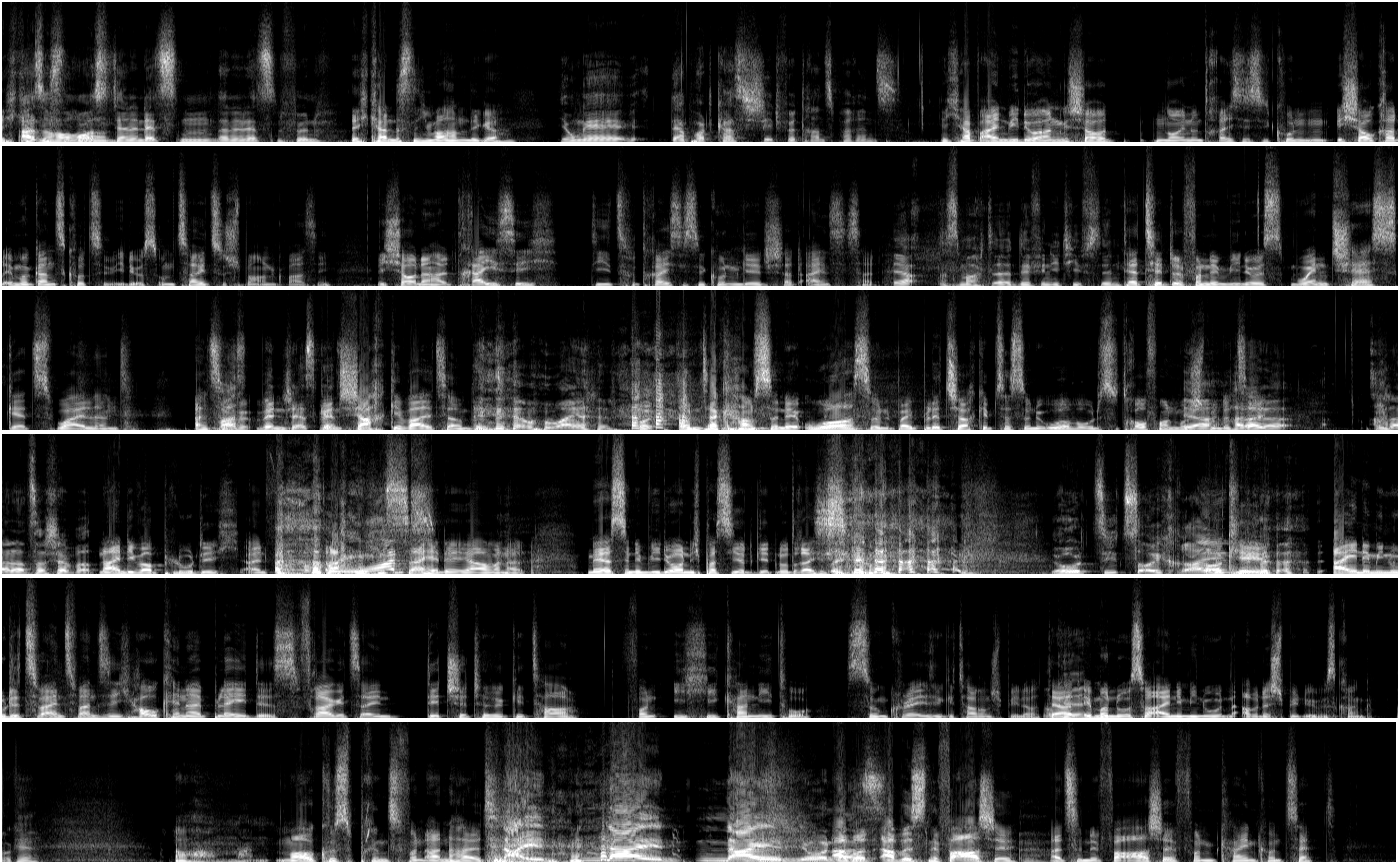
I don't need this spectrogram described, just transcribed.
Ich kann Also hau nicht raus, machen. deine letzten, deine letzten fünf. Ich kann das nicht machen, Digga. Junge, der Podcast steht für Transparenz. Ich habe ein Video angeschaut, 39 Sekunden. Ich schaue gerade immer ganz kurze Videos, um Zeit zu sparen quasi. Ich schaue dann halt 30, die zu 30 Sekunden gehen, statt 1 ist halt. Ja, das macht äh, definitiv Sinn. Der Titel von dem Video ist When Chess Gets Violent. Also Was? wenn, Chess wenn Schach gewaltsam wird. und, und da kam so eine Uhr, so, bei Blitzschach gibt es ja so eine Uhr, wo du so draufhauen musst ja, mit der hat Zeit. einer, hat einer zerscheppert. Nein, die war blutig. Einfach auf der einen? Seite. Ja, man halt. Mehr ist in dem Video auch nicht passiert, geht nur 30 Sekunden. Jo, zieht's euch rein. Okay, eine Minute 22. How can I play this? Fragezeichen Digital Guitar von Ichikanito. So ein crazy Gitarrenspieler. Der Okay. hat immer nur so eine Minute, aber der spielt übelst krank. Okay. Oh Mann. Markus Prinz von Anhalt. Nein, nein, nein, Jonas. Aber, aber es ist eine Verarsche. Also eine Verarsche von kein Konzept.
